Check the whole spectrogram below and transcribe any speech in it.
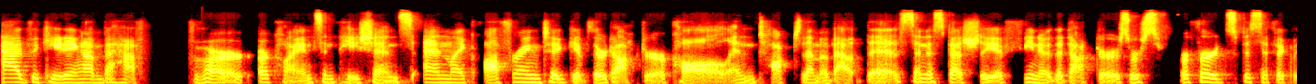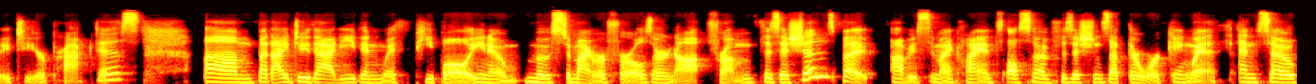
advocating on behalf of our, our clients and patients and like offering to give their doctor a call and talk to them about this and especially if you know the doctors were referred specifically to your practice um, but i do that even with people you know most of my referrals are not from physicians but obviously my clients also have physicians that they're working with and so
